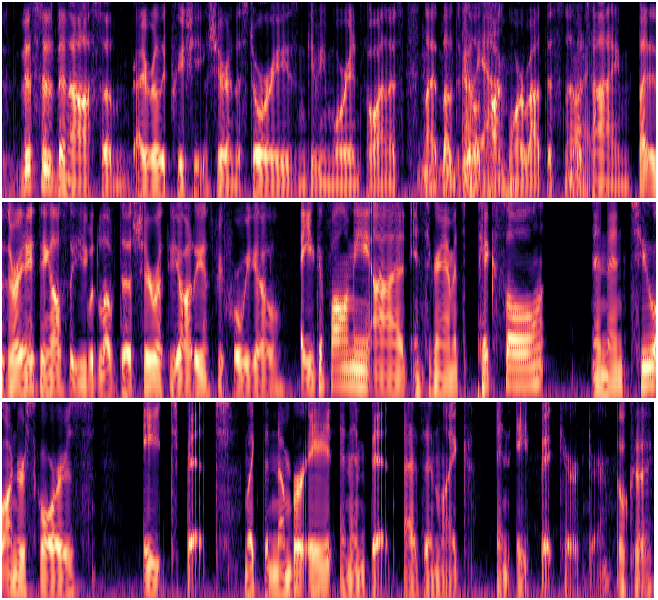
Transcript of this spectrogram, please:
This has been awesome. I really appreciate sharing the stories and giving more info on this. And I'd love to be mm-hmm. Oh, able to yeah. talk more about this another Right. time. But is there anything else that you would love to share with the audience before we go? You can follow me on Instagram. It's pixel and then two underscores, eight bit, like the number eight and then bit, as in like an eight bit character. Okay.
